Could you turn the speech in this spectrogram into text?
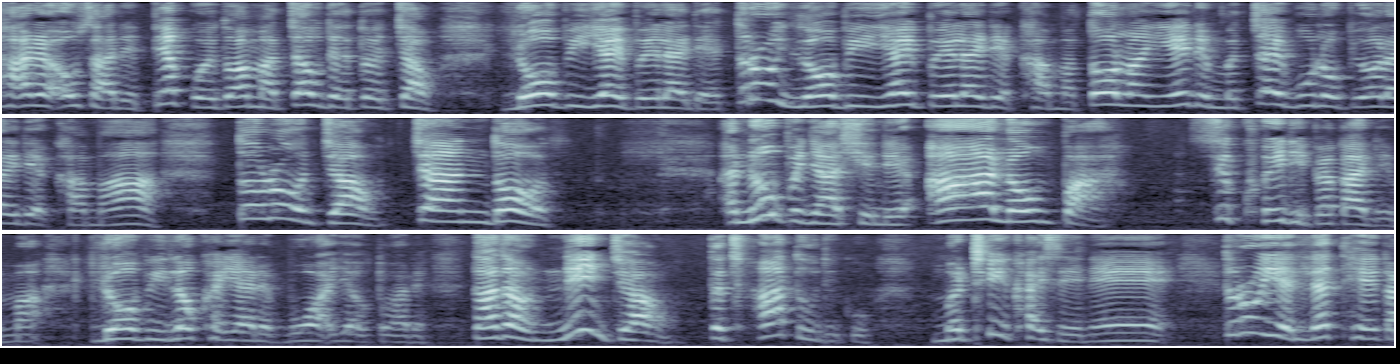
ထားတဲ့ဥစ္စာတွေပြက်ကွယ်သွားမှကြောက်တဲ့အတွက်ကြောင့် lobby ရိုက်ပေးလိုက်တယ်သူတို့ lobby ရိုက်ပေးလိုက်တဲ့ခါမှာတော်လန်ရဲတွေမကြိုက်ဘူးလို့ပြောလိုက်တဲ့ခါမှာသူတို့ကြောင့်ကြံတော့အနုပညာရှင်တွေအားလုံးပါစစ်ခွေးတွေဘက်ကနေမှ lobby လောက်ခတ်ရတဲ့ဘဝအရောက်သွားတယ်ဒါကြောင့်နင့်ကြောင့်တခြားသူတွေကိုမထိခိုက်စေနဲ့သူတို့ရဲ့လက်ထဲက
